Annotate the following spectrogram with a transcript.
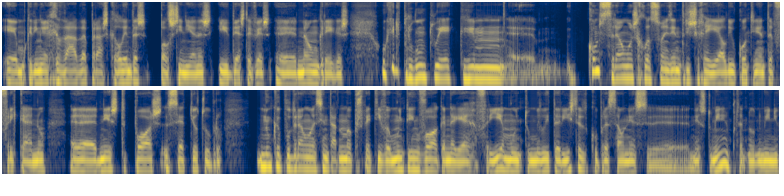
é um bocadinho arredada para as calendas palestinianas e desta vez uh, não gregas. O que lhe pergunto é que uh, como serão as relações entre Israel e o continente africano neste pós-7 de outubro? Nunca poderão assentar numa perspectiva muito em voga na Guerra Fria, muito militarista, de cooperação nesse, nesse domínio, portanto, no domínio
